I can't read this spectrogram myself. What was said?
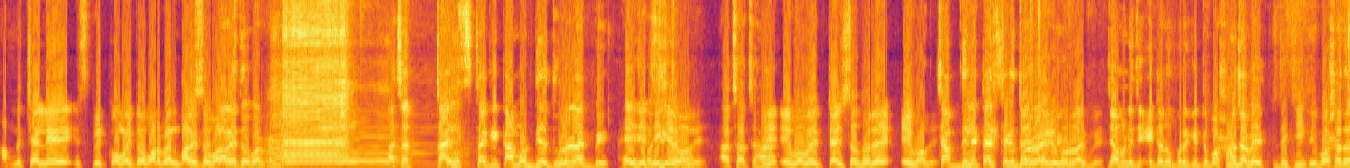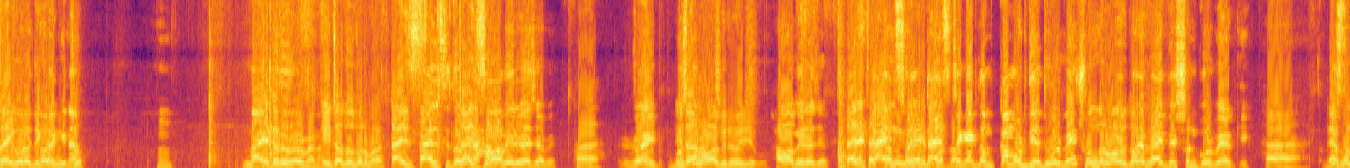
আপনি চাইলে স্পিড কমাইতেও পারবেন বাড়াইতেও বাড়াইতে পারবেন। আচ্ছা টাইলসটাকে কামড় দিয়ে ধরে রাখবে। এই যে ঠিক এইভাবে। আচ্ছা আচ্ছা হ্যাঁ। এইভাবে টাইলসটা ধরে এইভাবে। চাপ দিলে টাইলসটাকে ধরে রাখবে। ধরে রাখবে। যেমন এই যে এটার উপরে কি একটু বসানো যাবে? দেখি। তুই বসা ট্রাই করে দেখি কিনা? একটু। না এটা তো ধরবে না। এটা তো ধরবে না। টাইলস টাইলসই ধরবে। হাওয়া বের হয়ে যাবে। হ্যাঁ। রাইট এটা হাওয়া বের হয়ে যাবে। হাওয়া বের হয়ে যাবে। টাইলস হলে টাইলসটাকে একদম কামড় দিয়ে ধরবে। সুন্দরভাবে ধরবে। ভাইব্রেশন করবে আর কি। হ্যাঁ হ্যাঁ। এখন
